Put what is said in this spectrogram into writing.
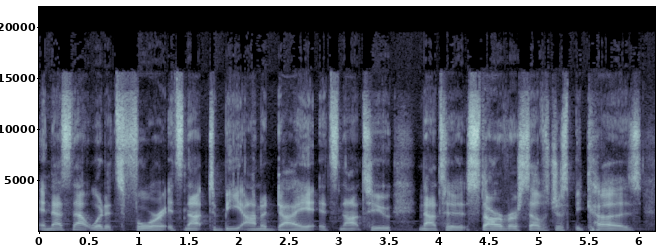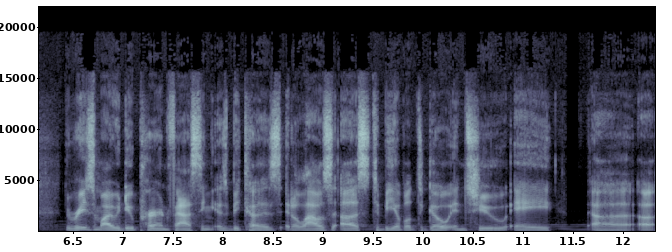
And that's not what it's for. It's not to be on a diet. It's not to not to starve ourselves just because the reason why we do prayer and fasting is because it allows us to be able to go into a uh, a,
